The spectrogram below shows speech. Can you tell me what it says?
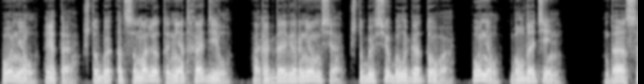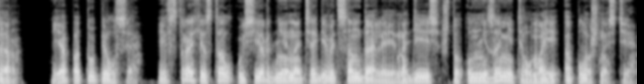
«Понял это, чтобы от самолета не отходил, а когда вернемся, чтобы все было готово, Понял, балдатень?» «Да, сэр». Я потупился и в страхе стал усерднее натягивать сандалии, надеясь, что он не заметил моей оплошности.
